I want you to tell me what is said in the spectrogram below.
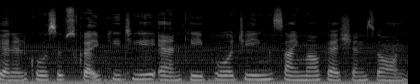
चैनल को सब्सक्राइब कीजिए and keep watching Saima fashion on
